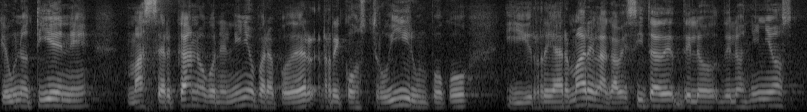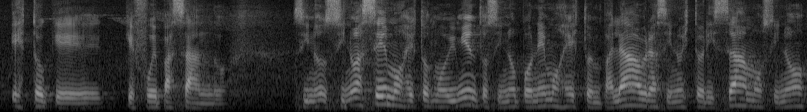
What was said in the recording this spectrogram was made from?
que uno tiene más cercano con el niño para poder reconstruir un poco y rearmar en la cabecita de, los niños esto que, fue pasando. Si no, si no, hacemos estos movimientos, si no ponemos esto en palabras, si no historizamos, si no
